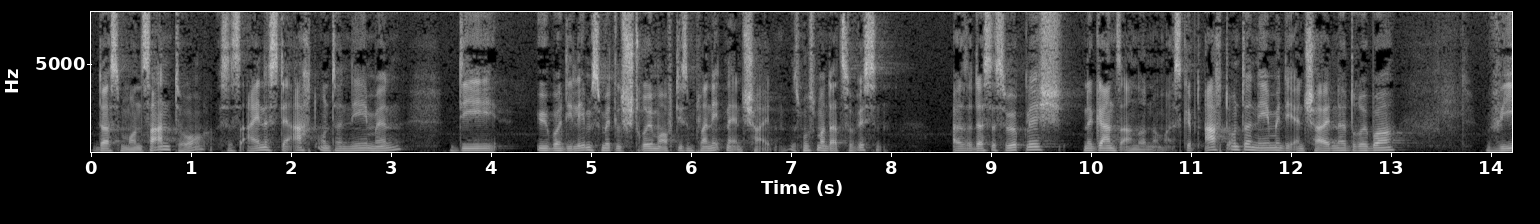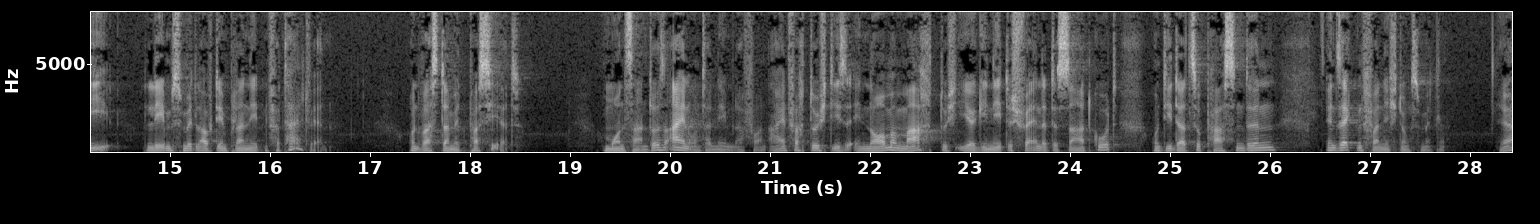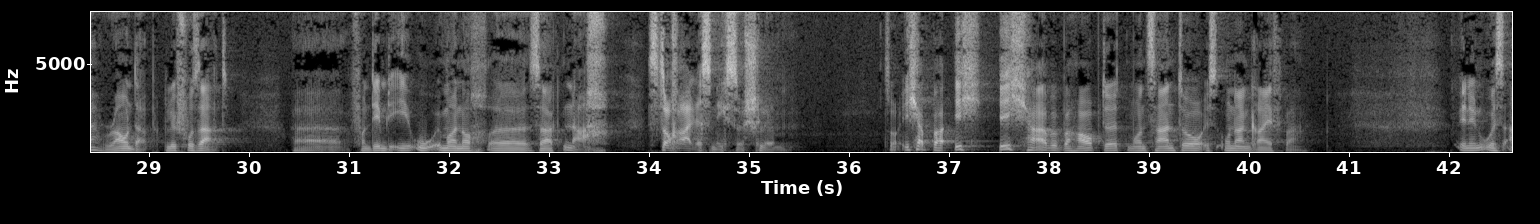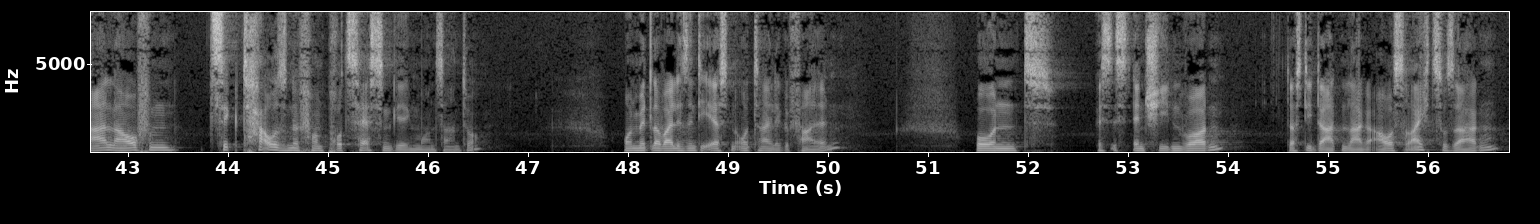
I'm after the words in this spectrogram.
dass Monsanto, es ist eines der acht Unternehmen, die über die Lebensmittelströme auf diesem Planeten entscheiden. Das muss man dazu wissen. Also das ist wirklich eine ganz andere Nummer. Es gibt acht Unternehmen, die entscheiden darüber, wie Lebensmittel auf dem Planeten verteilt werden und was damit passiert. Monsanto ist ein Unternehmen davon. Einfach durch diese enorme Macht, durch ihr genetisch verändertes Saatgut und die dazu passenden Insektenvernichtungsmittel. Ja, Roundup, Glyphosat, äh, von dem die EU immer noch äh, sagt, nach, ist doch alles nicht so schlimm. So, ich, hab, ich, ich habe behauptet, Monsanto ist unangreifbar. In den USA laufen zigtausende von Prozessen gegen Monsanto. Und mittlerweile sind die ersten Urteile gefallen. Und es ist entschieden worden, dass die Datenlage ausreicht, zu sagen,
